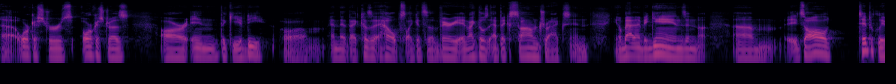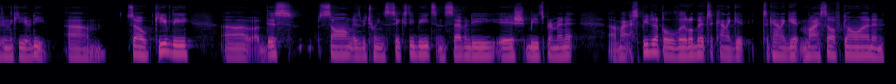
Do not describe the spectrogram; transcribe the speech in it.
uh, orchestras orchestras are in the key of D. Um, and that because it helps, like it's a very and like those epic soundtracks and you know Batman Begins and um, it's all typically from the key of D. Um, so key of D, uh, this song is between 60 beats and 70 ish beats per minute. Um, I speed it up a little bit to kind of get to kind of get myself going and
